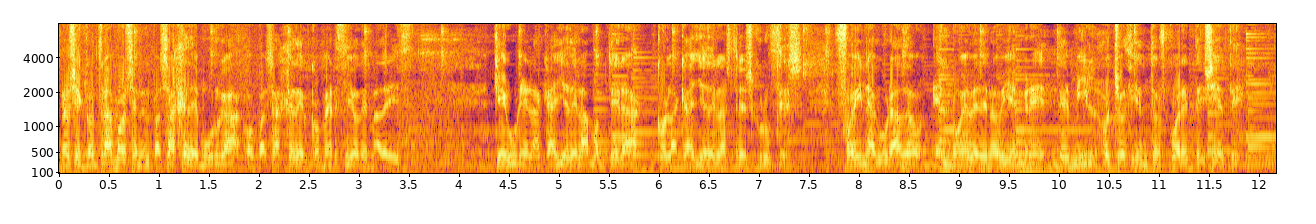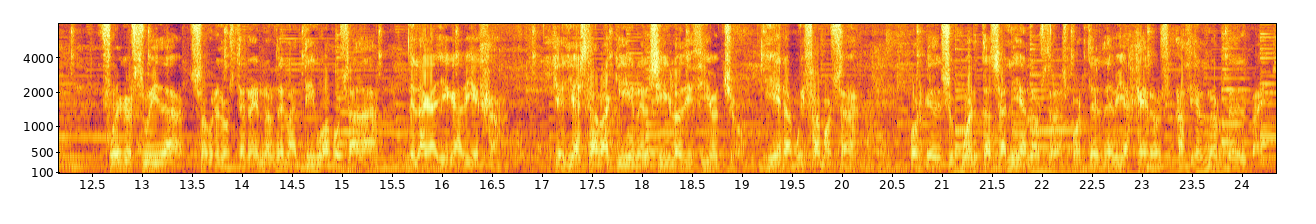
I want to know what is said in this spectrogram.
Nos encontramos en el pasaje de Murga o pasaje del comercio de Madrid, que une la calle de la Montera con la calle de las Tres Cruces. Fue inaugurado el 9 de noviembre de 1847. Fue construida sobre los terrenos de la antigua posada de la Gallega Vieja, que ya estaba aquí en el siglo XVIII y era muy famosa porque de su puerta salían los transportes de viajeros hacia el norte del país.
